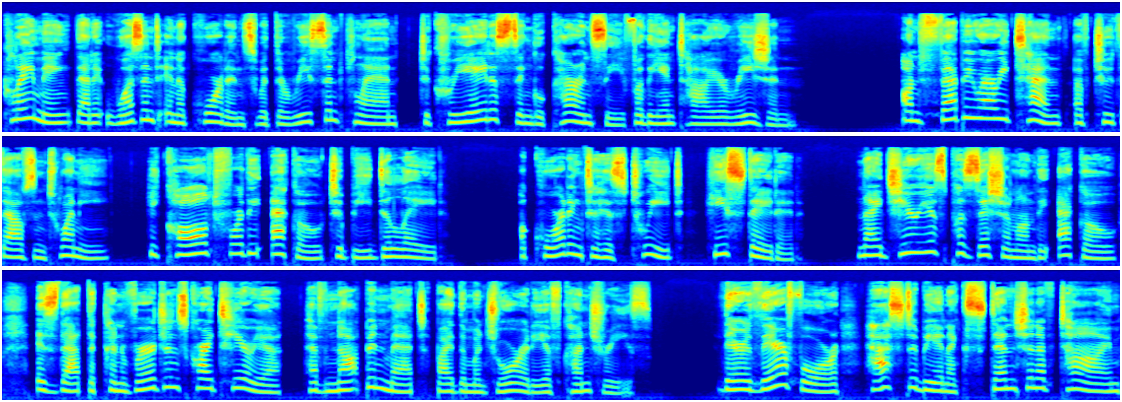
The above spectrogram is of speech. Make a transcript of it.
claiming that it wasn't in accordance with the recent plan to create a single currency for the entire region. On February 10th of 2020, he called for the ECO to be delayed. According to his tweet, he stated, Nigeria's position on the ECO is that the convergence criteria have not been met by the majority of countries. There therefore has to be an extension of time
